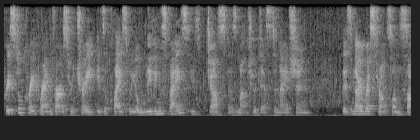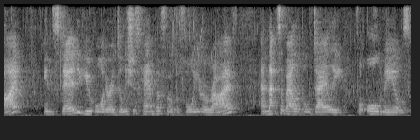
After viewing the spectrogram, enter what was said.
Crystal Creek Rainforest Retreat is a place where your living space is just as much your destination. There's no restaurants on site. Instead, you order a delicious hamper for before you arrive, and that's available daily for all meals.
